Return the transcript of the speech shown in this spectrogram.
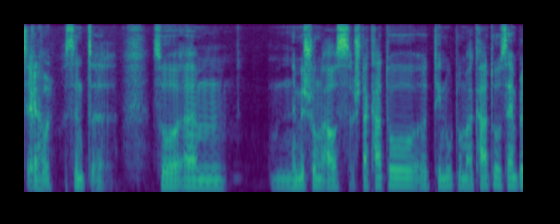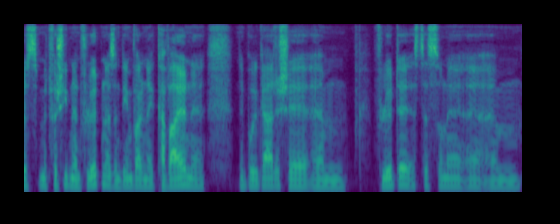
Sehr genau. cool. Es sind äh, so ähm, eine Mischung aus Staccato, äh, Tenuto, Marcato Samples mit verschiedenen Flöten. Also in dem Fall eine Kaval, eine, eine bulgarische ähm, Flöte ist das so eine äh, ähm,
